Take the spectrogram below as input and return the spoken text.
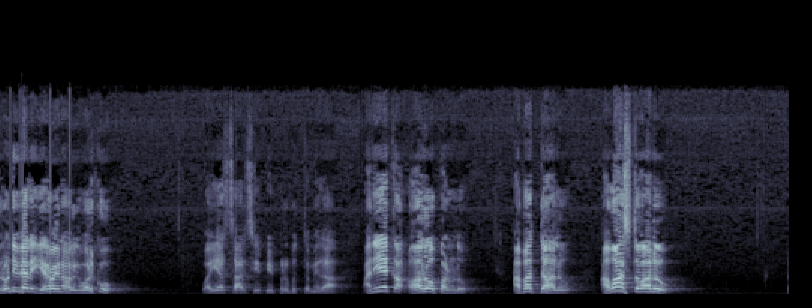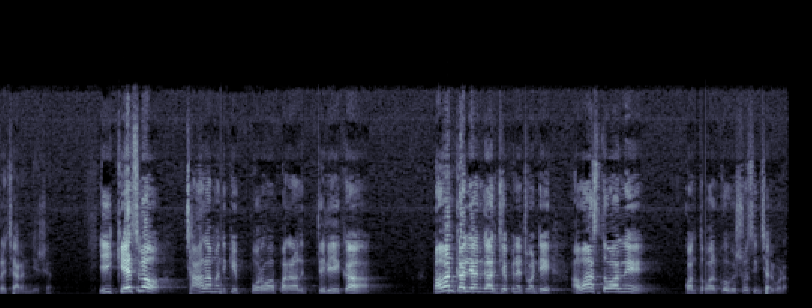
రెండు వేల ఇరవై నాలుగు వరకు వైఎస్ఆర్సీపీ ప్రభుత్వం మీద అనేక ఆరోపణలు అబద్ధాలు అవాస్తవాలు ప్రచారం చేశారు. ఈ కేసులో చాలా మందికి పూర్వపరాలు తెలియక పవన్ కళ్యాణ్ గారు చెప్పినటువంటి అవాస్తవాల్ని కొంతవరకు విశ్వసించారు కూడా.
